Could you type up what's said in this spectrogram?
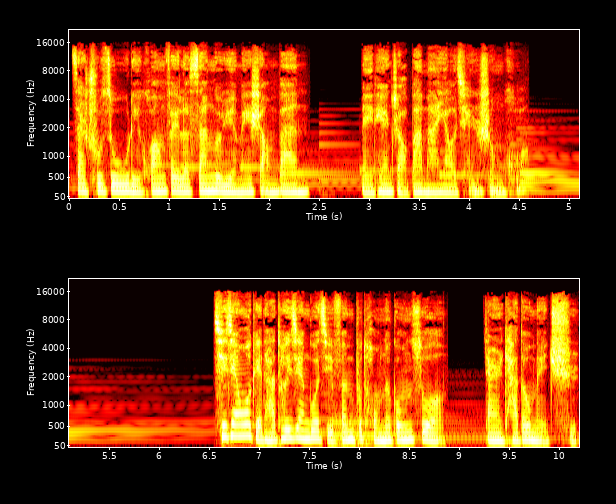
在出租屋里荒废了三个月没上班，每天找爸妈要钱生活。期间我给他推荐过几份不同的工作，但是他都没去。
